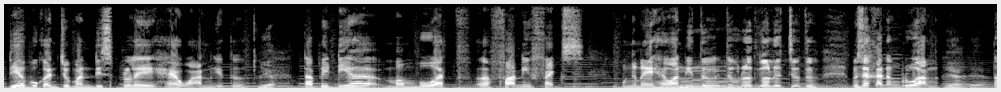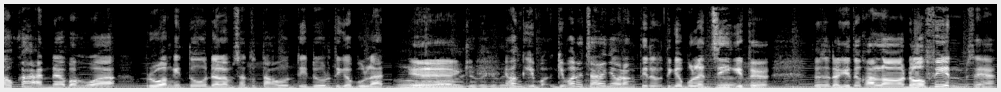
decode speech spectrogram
dia bukan cuman display hewan gitu Iya. tapi dia membuat uh, funny facts mengenai hewan Hmm. itu itu menurut gue lucu tuh misalnya kandang beruang Iya, iya. tahukah anda bahwa beruang itu dalam satu tahun tidur tiga bulan. Oh, Ya, gitu-gitu. Emang gim- gimana caranya orang tidur tiga bulan sih gitu? Terus udah gitu kalau dolphin misalnya,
